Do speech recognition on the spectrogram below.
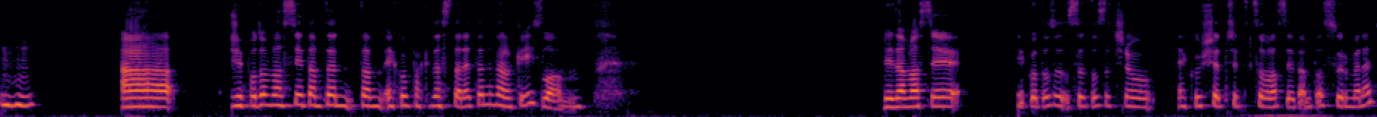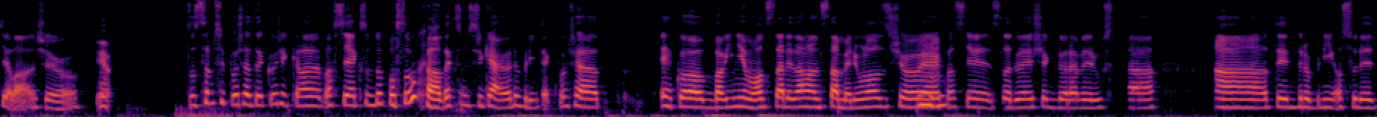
Mm-hmm. A že potom vlastně tam ten, tam jako pak nastane ten velký zlom. Kdy tam vlastně jako to se, se to začnou jako šetřit, co vlastně tam ta surmena dělá, že jo? Jo. To jsem si pořád jako říkala, vlastně jak jsem to poslouchala, tak jsem si říkala, jo dobrý, tak pořád jako baví mě moc tady tahle ta minulost, že jo, mm-hmm. jak vlastně sleduješ, jak Dora vyrůstá a ty drobné osudy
